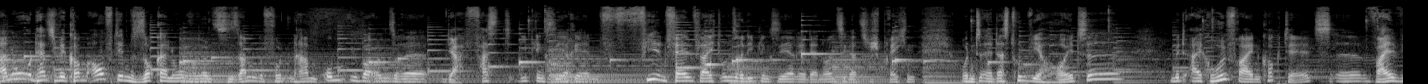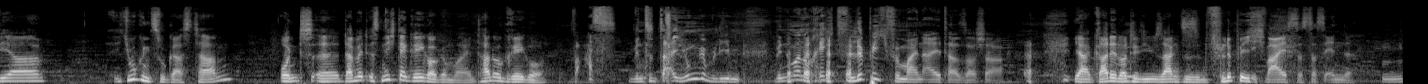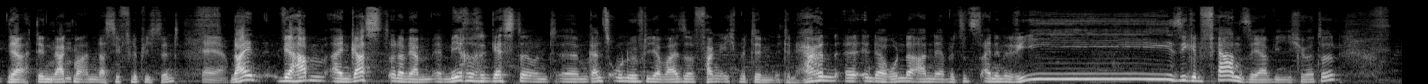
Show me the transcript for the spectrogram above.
Hallo und herzlich willkommen auf dem Sockerlo, wo wir uns zusammengefunden haben, um über unsere, ja, fast Lieblingsserie, in vielen Fällen vielleicht unsere Lieblingsserie der 90er zu sprechen. Und äh, das tun wir heute mit alkoholfreien Cocktails, äh, weil wir Jugend zu Gast haben. Und äh, damit ist nicht der Gregor gemeint. Hallo Gregor. Was? Bin total jung geblieben. Bin immer noch recht flippig für mein Alter, Sascha. Ja, gerade Leute, die sagen, sie sind flippig. Ich weiß, das ist das Ende. Hm. Ja, den merkt man an, dass sie flippig sind. Ja, ja. Nein, wir haben einen Gast oder wir haben mehrere Gäste und ähm, ganz unhöflicherweise fange ich mit dem mit dem Herrn äh, in der Runde an. Er besitzt einen riesigen Fernseher, wie ich hörte,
